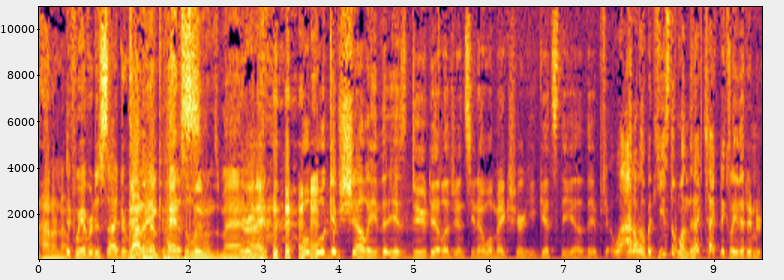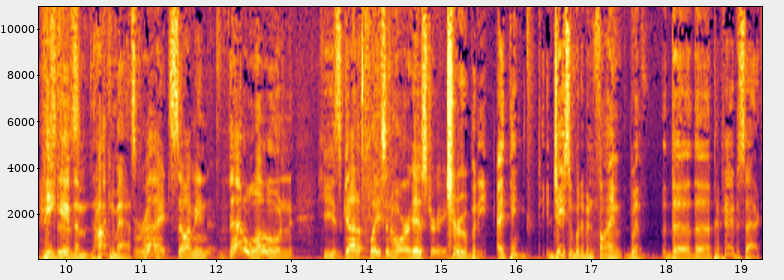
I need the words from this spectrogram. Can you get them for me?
I don't know. if we ever decide to Got him in this, pantaloons, man. you right? know? we'll, we'll give Shelley the, his due diligence. You know, we'll make sure he gets the uh, the. Well, I don't know, but he's the one that technically that introduced he gave them the hockey mask. right. So I mean, that alone, he's got a place in horror history. True, but he, I think Jason would have been fine with the, the potato sack.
